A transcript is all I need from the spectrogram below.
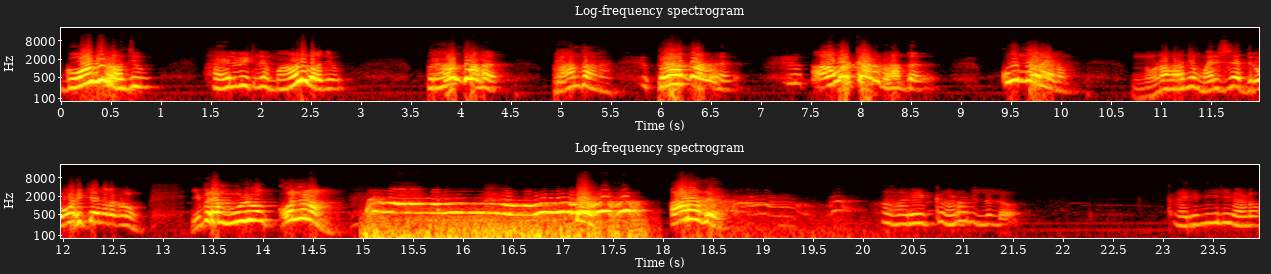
ഗോപി പറഞ്ഞു അയൽ വീട്ടിലെ മാൾ പറഞ്ഞു ഭ്രാന്താണ് ഭ്രാന്താണ് ഭ്രാന്താണ്. അവർക്കാണ് ഭ്രാന്ത്. കുന്നളയണം നുണ പറഞ്ഞു മനുഷ്യരെ ദ്രോഹിക്കാൻ നടക്കണു. ഇവരെ മുഴുവൻ കൊല്ലണം. ആരാത്? ആരെയും കാണാനില്ലല്ലോ. കരിനീലിയാണോ?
